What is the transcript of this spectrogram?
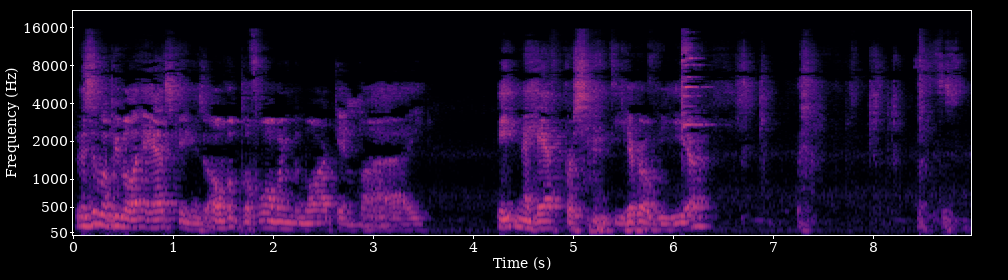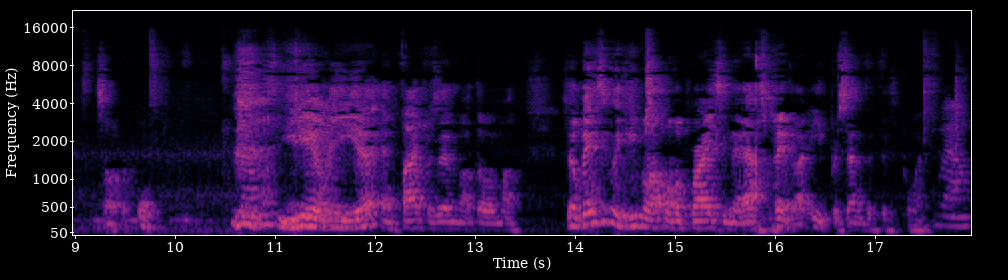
This is what people are asking: is overperforming the market Mhm. by eight and a half percent year over year. It's horrible. Yeah. Year over year and five percent month over month. So basically, people are overpricing their house by about eight percent at this point. Wow.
